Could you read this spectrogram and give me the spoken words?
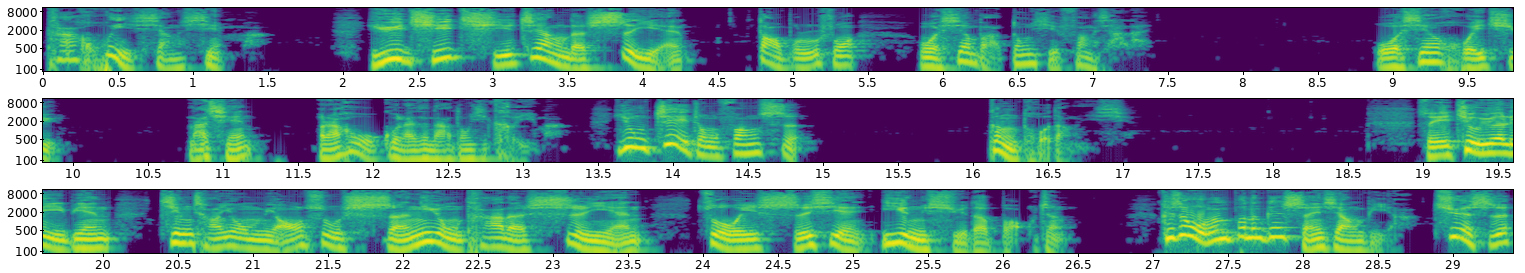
他会相信吗？与其起这样的誓言，倒不如说我先把东西放下来，我先回去拿钱，然后我过来再拿东西，可以吗？用这种方式更妥当一些。所以旧约里边经常用描述神用他的誓言作为实现应许的保证，可是我们不能跟神相比啊！确实，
